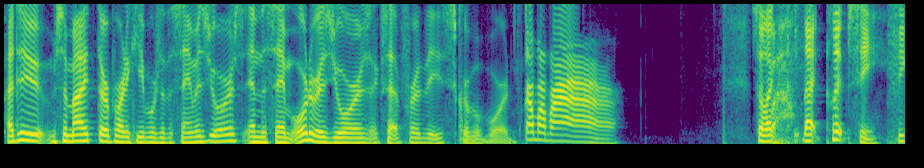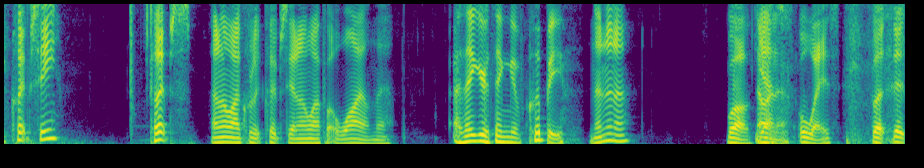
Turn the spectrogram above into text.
I do. So my third party keyboards are the same as yours, in the same order as yours, except for the scribble board. So like Wow. that Clipsy, see Clipsy, Clips. I don't know why I call it Clipsy. I don't know why I put a Y on there. I think you're thinking of Clippy. No, no, no. Well, oh, No, yes, always. But the,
